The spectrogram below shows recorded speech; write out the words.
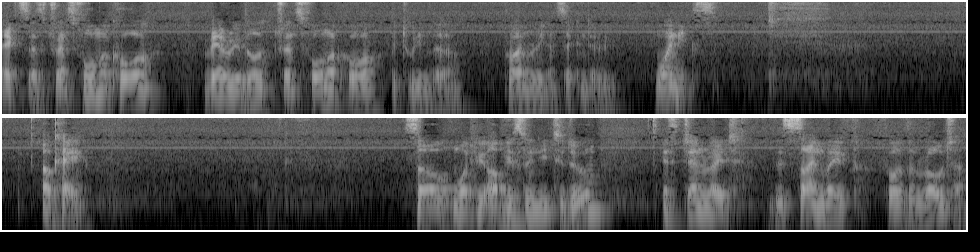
acts as a transformer core variable transformer core between the primary and secondary windings. Okay. So what we obviously need to do is generate this sine wave for the rotor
